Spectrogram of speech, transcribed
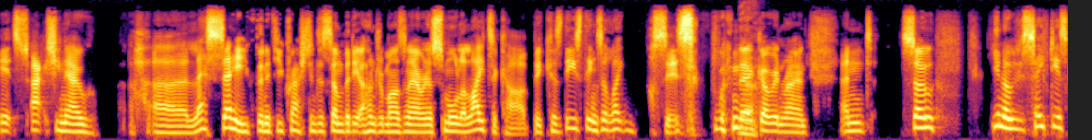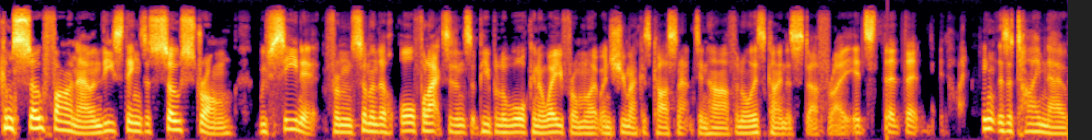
it's actually now uh, less safe than if you crashed into somebody at 100 miles an hour in a smaller, lighter car because these things are like buses when they're Yeah. going around. And so, you know, safety has come so far now, and these things are so strong. We've seen it from some of the awful accidents that people are walking away from, like when Schumacher's car snapped in half and all this kind of stuff, right? It's that, that I think there's a time now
